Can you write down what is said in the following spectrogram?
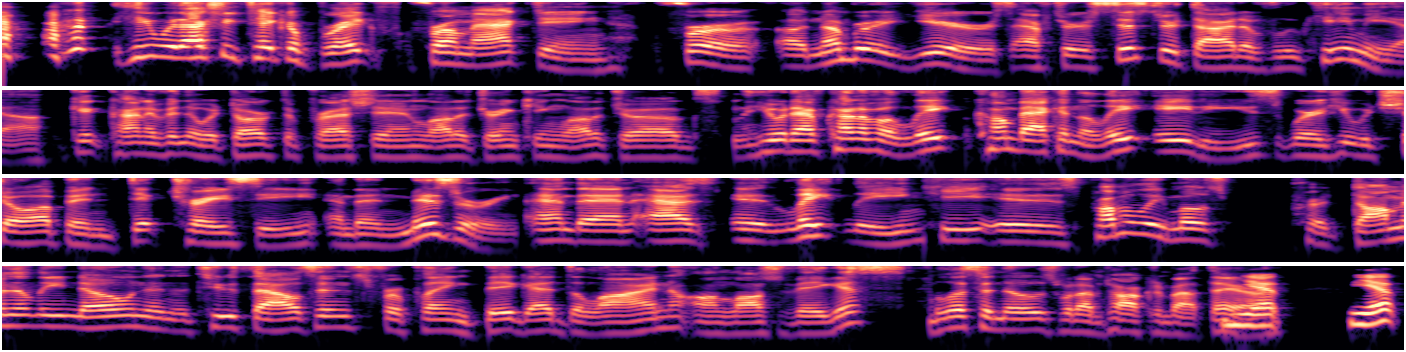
he would actually take a break from acting for a number of years after his sister died of leukemia get kind of into a dark depression a lot of drinking a lot of drugs he would have kind of a late comeback in the late 80s where he would show up in dick tracy and then misery and then as uh, lately he is probably most predominantly known in the 2000s for playing Big Ed DeLine on Las Vegas. Melissa knows what I'm talking about there. Yep. Yep.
